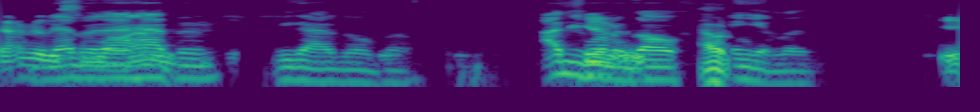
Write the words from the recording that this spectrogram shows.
Got really whenever some that line. happens, we gotta go, bro. I just Yeah. want to golf I would- and get lit. Yeah,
